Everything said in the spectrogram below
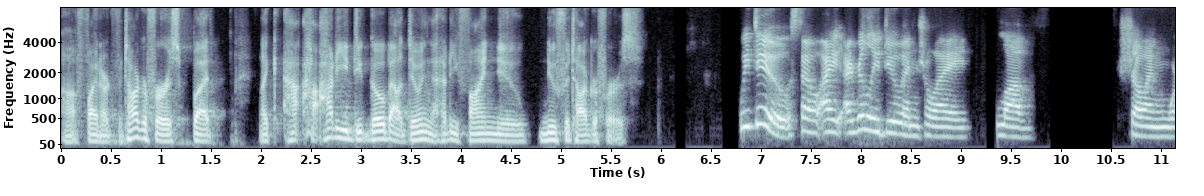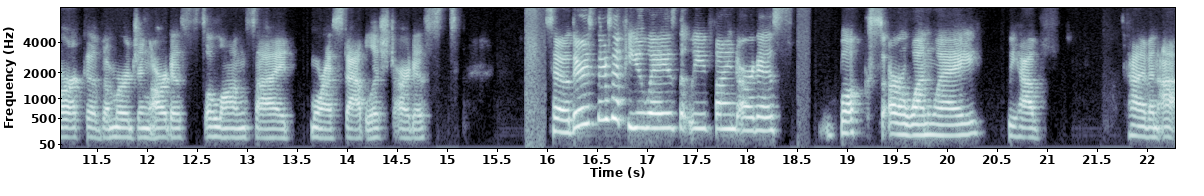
uh, fine art photographers but like how, how do you do, go about doing that how do you find new new photographers we do so I, I really do enjoy love showing work of emerging artists alongside more established artists so there's there's a few ways that we find artists books are one way we have kind of an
